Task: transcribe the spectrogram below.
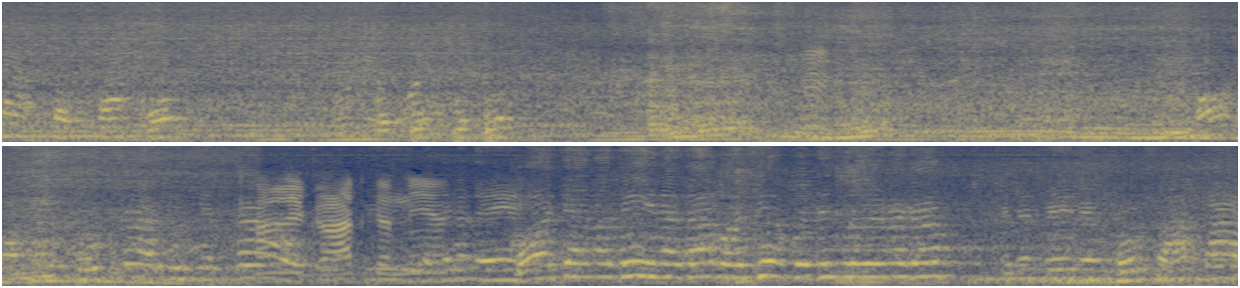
ยากตบตาคนพุดพุดพุดพุดขอมาเป็นศูนย์เก้าจุดเจ็ดเก้าอะไรการ์ดกันเนี่ยขอเจ้าหน้าที่นะครับเอาเชือกไปดึงเลยนะครับ เป็นเพลงหนึ่งศูนย์สามเก้า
